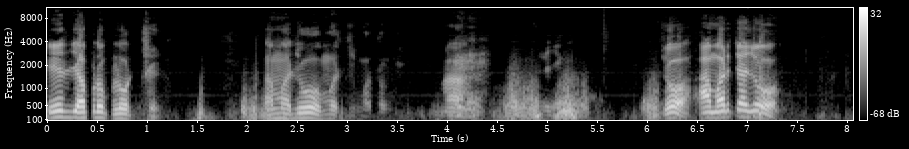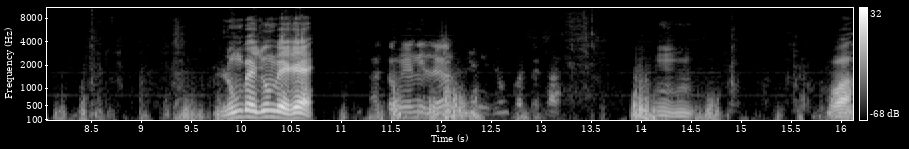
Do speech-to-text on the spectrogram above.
એ જ આપણો પ્લોટ છે. આમાં જુઓ મરચીમાં તમે. હા. જો આ મરચા જો લુંબે ઝુંબે છે. તમે એની લેન્થ હમ હમ. વાહ.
